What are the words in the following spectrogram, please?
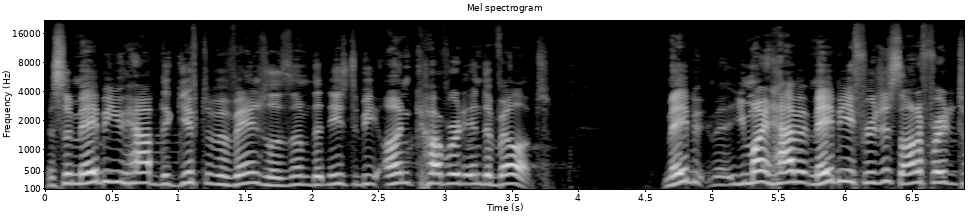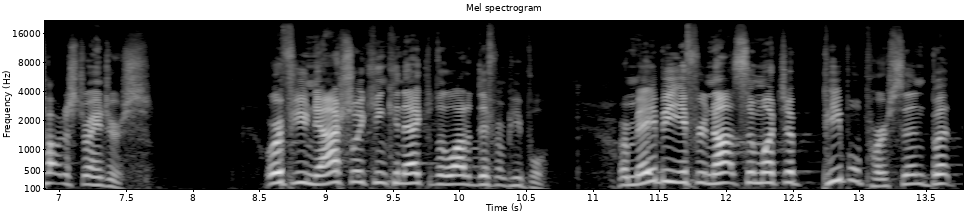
And so maybe you have the gift of evangelism that needs to be uncovered and developed. Maybe you might have it maybe if you're just not afraid to talk to strangers. Or if you naturally can connect with a lot of different people. Or maybe if you're not so much a people person, but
